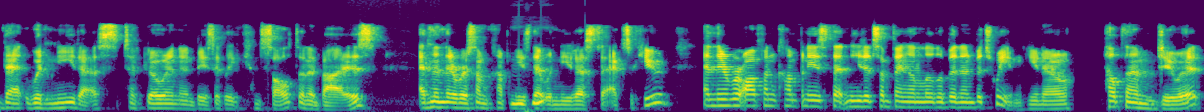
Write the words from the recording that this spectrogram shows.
that would need us to go in and basically consult and advise. And then there were some companies mm-hmm. that would need us to execute. And there were often companies that needed something a little bit in between, you know, help them do it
